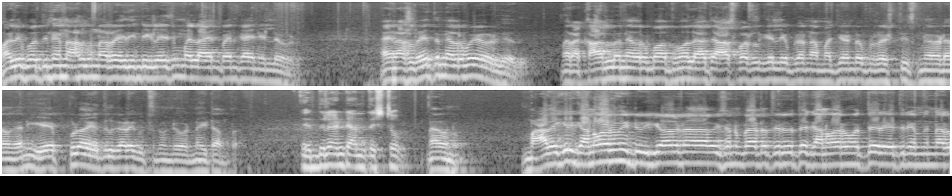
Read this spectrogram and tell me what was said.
మళ్ళీ పొద్దున్నే నాలుగున్నర ఐదింటికి లేచి మళ్ళీ ఆయన పనికి ఆయన వెళ్ళేవాడు. ఆయన అసలు రైతు నిద్రపోయేవాడు కాదు. మరి ఆ కారులో నిద్రపోతామో లేకపోతే హాస్పిటల్కి వెళ్ళి ఎప్పుడైనా మధ్యాహ్నం అప్పుడు రెస్ట్ తీసుకునేవాడేమో కానీ ఎప్పుడూ ఆ ఎద్దుల కాడే కూర్చుని ఉండేవాడు నైట్ అంతా. ఎద్దులంటే అంత ఇష్టం. అవును. మా దగ్గర గన్నవరం ఇటు విజయవాడ విశాఖపేట తిరిగితే గన్నవరం వస్తే రేత్రి ఎనిమిదిన్నర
